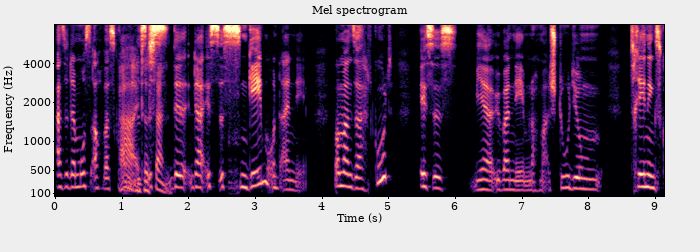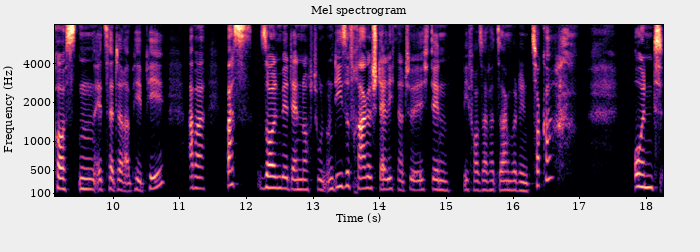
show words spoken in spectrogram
Also da muss auch was kommen. Ah, Das interessant. Ist, da- ist es ein Geben und ein Nehmen. Wo man sagt, gut, ist es, wir übernehmen nochmal Studium, Trainingskosten etc. pp. Aber was sollen wir denn noch tun? Und diese Frage stelle ich natürlich den, wie Frau Seifert sagen würde, den Zocker. Und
